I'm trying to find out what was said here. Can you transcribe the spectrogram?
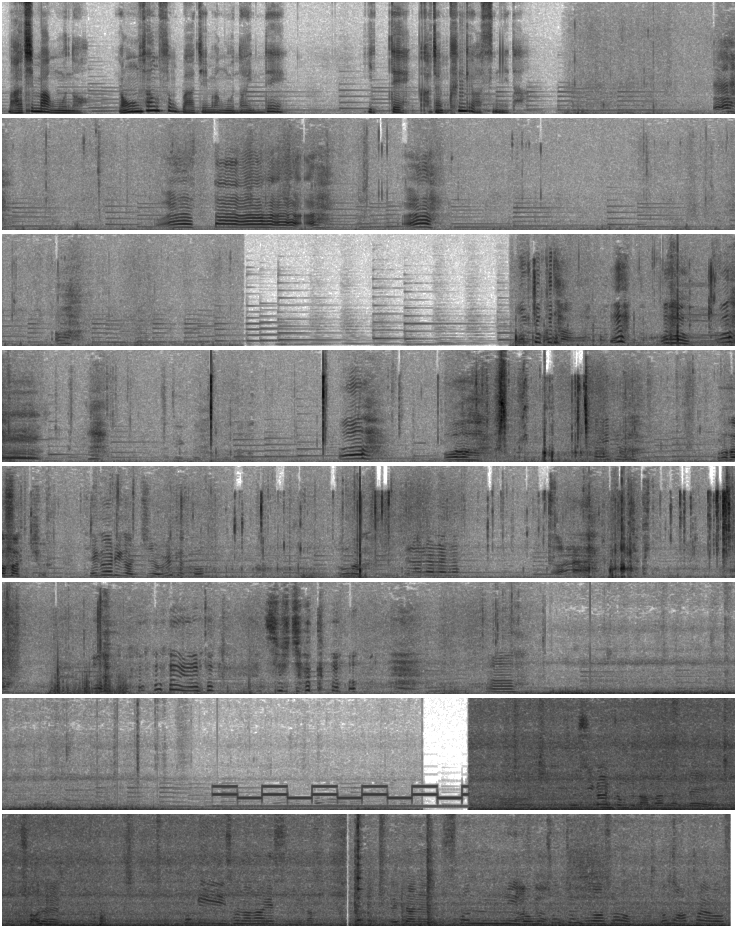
마지막 문어, 영상 속 마지막 문어인데 이때 가장 큰 게 왔습니다. 왔다. 아. 엄청 크다. 대가리가 진짜 왜 이렇게 커? 우와. 라라라라. 와. 여러분, 진짜 커요. 아. 어, 2시간 정도 남았는데 저는 포기 선언하겠습니다. 일단은 손이 너무 퉁퉁 부어서 너무 아파요.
